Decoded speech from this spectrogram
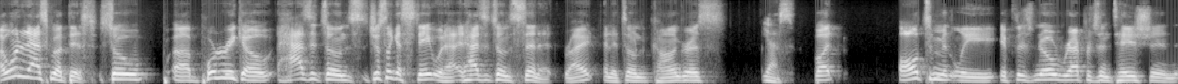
I wanted to ask about this. So, uh, Puerto Rico has its own, just like a state would have, it has its own Senate, right? And its own Congress. Yes. But ultimately, if there's no representation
